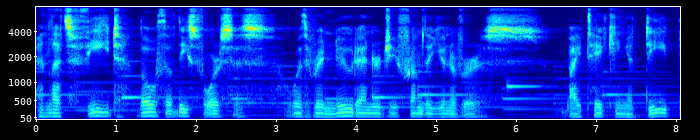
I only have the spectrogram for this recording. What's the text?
And let's feed both of these forces with renewed energy from the universe by taking a deep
